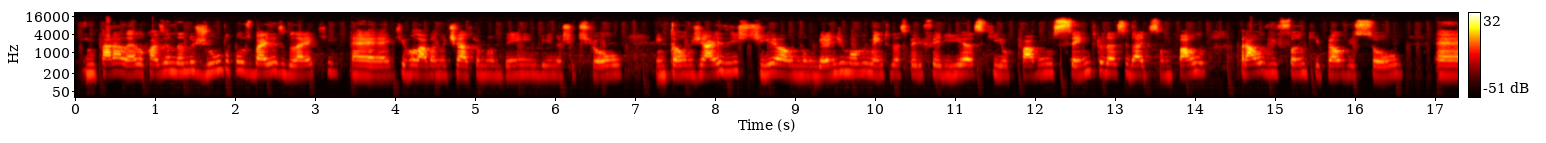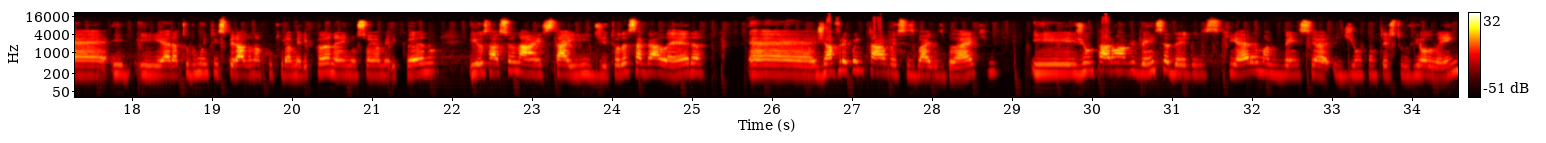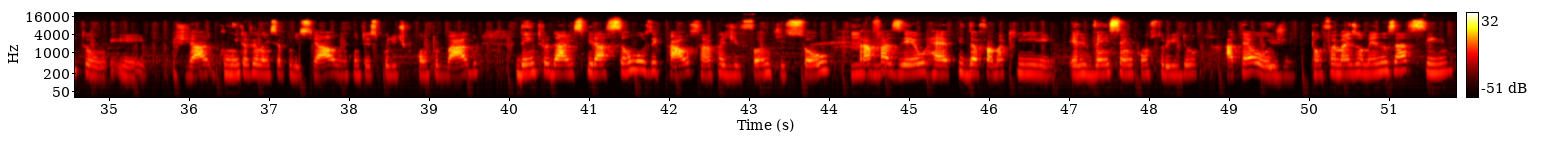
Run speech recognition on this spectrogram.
em paralelo, quase andando junto com os bailes black é, que rolava no Teatro Mambembe, no Chic Show. Então já existia um grande movimento das periferias que ocupavam o centro da cidade de São Paulo para ouvir funk, para ouvir soul. É, e, e, era tudo muito inspirado na cultura americana e no sonho americano. E os Racionais, Taíde, toda essa galera é, já frequentava esses bailes black e juntaram a vivência deles, que era uma vivência de um contexto violento e já com muita violência policial, um contexto político conturbado, dentro da inspiração musical, saca, de funk, soul, uhum. para fazer o rap da forma que ele vem sendo construído até hoje. Então foi mais ou menos assim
